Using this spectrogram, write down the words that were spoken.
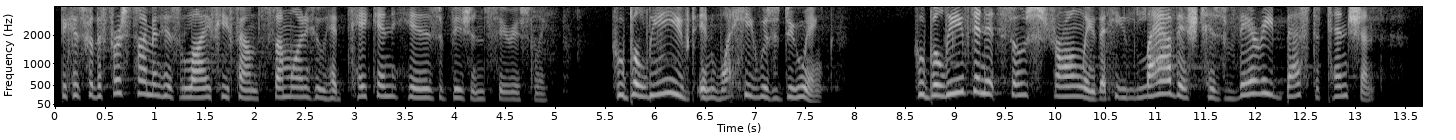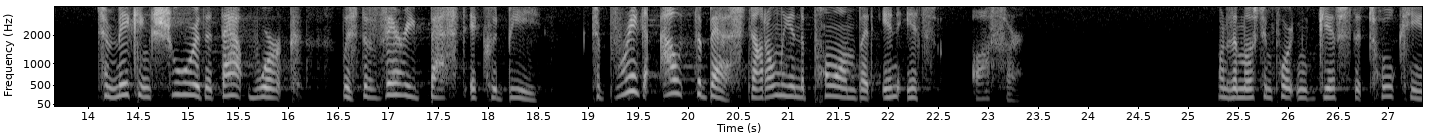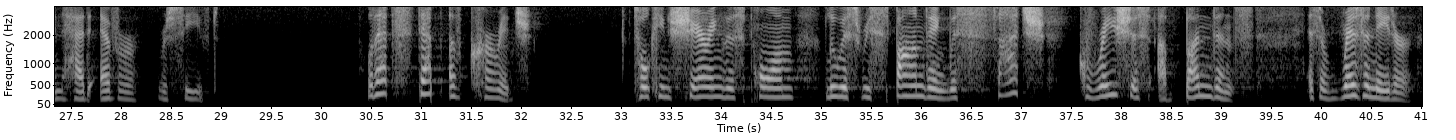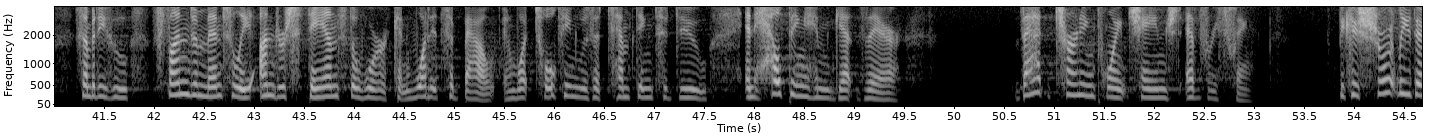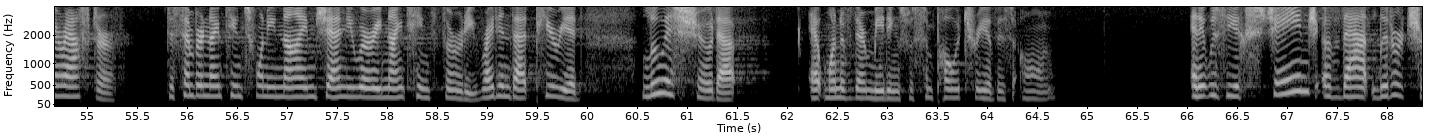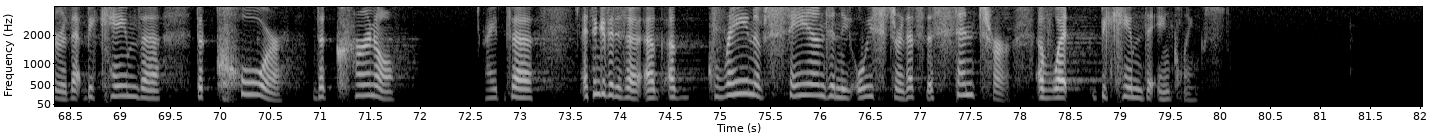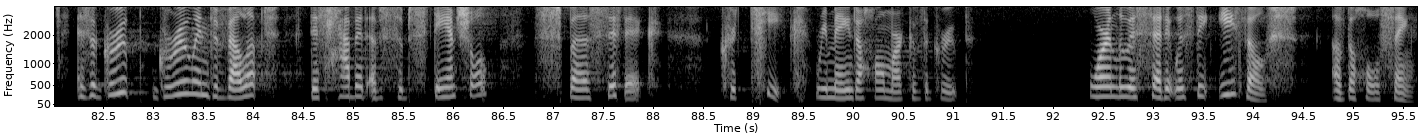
Because for the first time in his life, he found someone who had taken his vision seriously, who believed in what he was doing, who believed in it so strongly that he lavished his very best attention to making sure that that work was the very best it could be to bring out the best, not only in the poem, but in its author. One of the most important gifts that Tolkien had ever received. Well, that step of courage, Tolkien sharing this poem, Lewis responding with such gracious abundance as a resonator somebody who fundamentally understands the work and what it's about and what Tolkien was attempting to do and helping him get there. That turning point changed everything. Because shortly thereafter, December 1929, January 1930, right in that period, Lewis showed up at one of their meetings with some poetry of his own. And it was the exchange of that literature that became the, the core the kernel, right? The, I think of it as a, a, a grain of sand in the oyster. That's the center of what became the Inklings. As the group grew and developed, this habit of substantial, specific critique remained a hallmark of the group. Warren Lewis said it was the ethos of the whole thing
